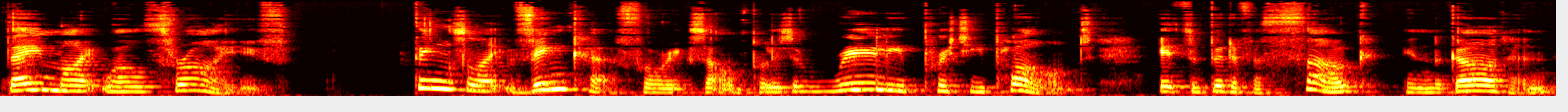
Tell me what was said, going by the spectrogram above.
they might well thrive. Things like vinca, for example, is a really pretty plant. It's a bit of a thug in the garden,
